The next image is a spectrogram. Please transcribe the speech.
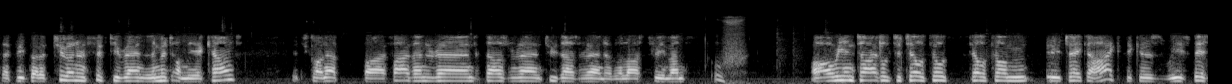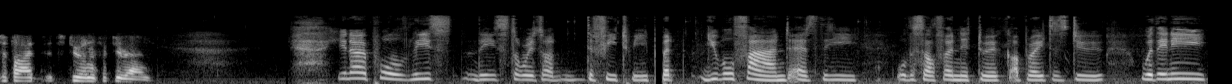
that we've got a 250 Rand limit on the account. It's gone up by 500 Rand, 1,000 Rand, 2,000 Rand over the last three months. Oof. Are we entitled to tell Tel- Telkom to take a hike because we specified it's 250 rand? You know, Paul, these these stories are defeat me, but you will find, as the all the cell phone network operators do, with any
